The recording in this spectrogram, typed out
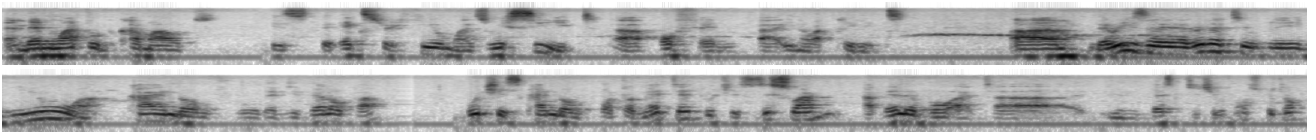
And then what would come out is the X-ray film as we see it uh, often uh, in our clinics. Um, there is a relatively newer kind of the developer, which is kind of automated, which is this one, available at uh, University Teaching Hospital,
